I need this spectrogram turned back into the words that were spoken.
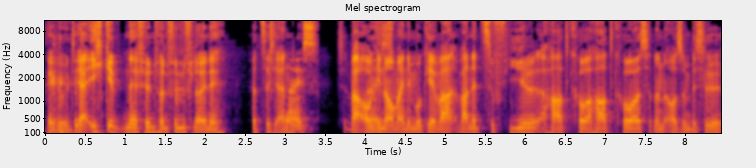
Sehr gut. Ja, ich gebe eine 5 von 5, Leute. Hört sich an. Nice. War auch nice. genau meine Mucke, war, war nicht zu viel Hardcore, Hardcore, sondern auch so ein bisschen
